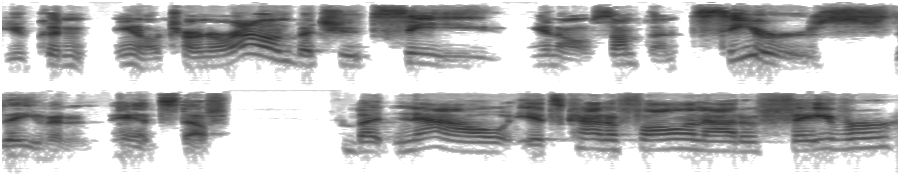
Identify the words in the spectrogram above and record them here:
you couldn't you know turn around but you'd see you know something. Sears they even had stuff. But now it's kind of fallen out of favor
